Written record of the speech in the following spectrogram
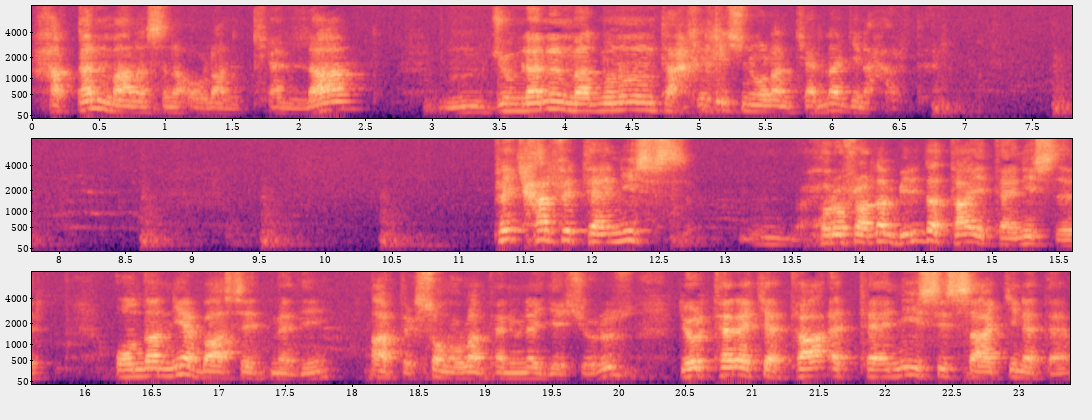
hakkan manasına olan kella cümlenin madmununun tahkiki için olan kella yine harftir. Peki harfi tenis huruflardan biri de ta-i tenistir. Ondan niye bahsetmedi? Artık son olan tenvine geçiyoruz. Diyor tereke ta-et tenisi sakinete.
